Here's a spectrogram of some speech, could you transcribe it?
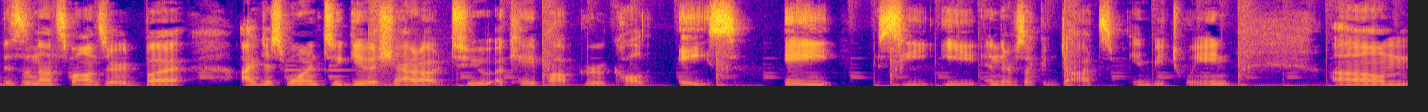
this is not sponsored but i just wanted to give a shout out to a k-pop group called ace a c e and there's like dots in between. Um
